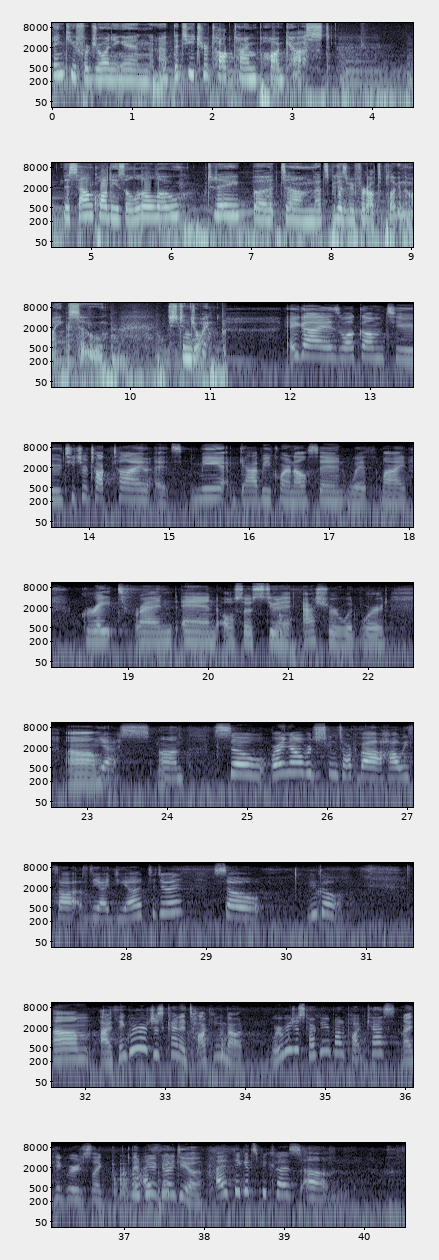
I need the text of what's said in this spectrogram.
Thank you for joining in at the Teacher Talk Time podcast. The sound quality is a little low today, but um, that's because we forgot to plug in the mic, so just enjoy. Hey guys, welcome to Teacher Talk Time. It's me, Gabby Cornelson, with my great friend and also student Asher Woodward. Um, Yes. Um, so right now we're just going to talk about how we thought of the idea to do it. So you go. um, I think we were just kind of talking about. Were we just talking about a podcast? And I think we were just like, that'd be I a good idea. I think it's because um,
